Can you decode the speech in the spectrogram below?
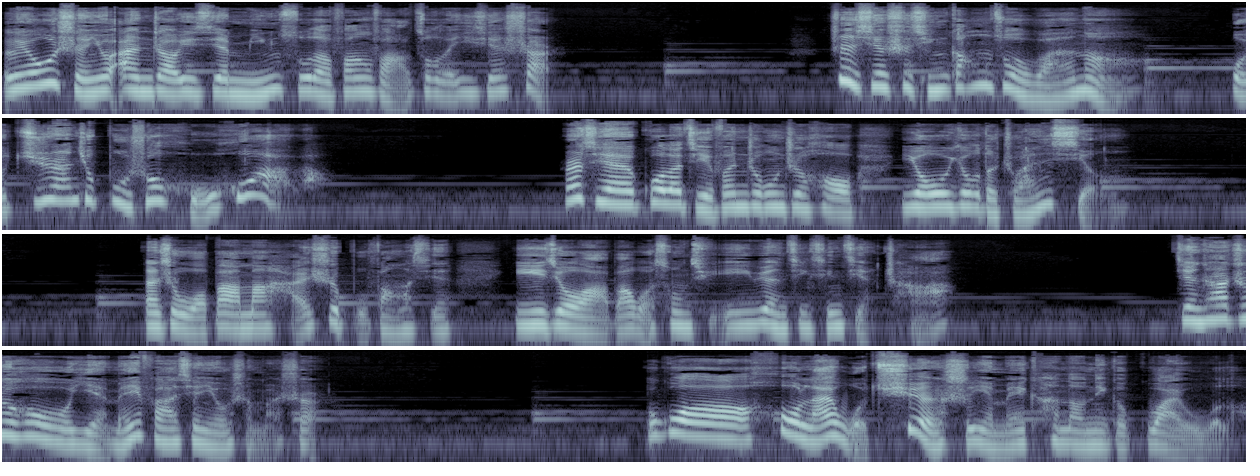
刘婶又按照一些民俗的方法做了一些事儿。这些事情刚做完呢，我居然就不说胡话了，而且过了几分钟之后，悠悠的转醒。但是我爸妈还是不放心，依旧啊把我送去医院进行检查。检查之后也没发现有什么事儿。不过后来我确实也没看到那个怪物了。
